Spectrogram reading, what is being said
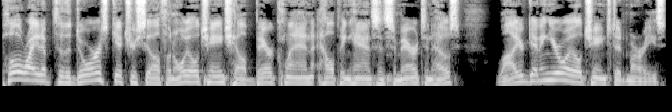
Pull right up to the doors, get yourself an oil change, help Bear Clan, Helping Hands, and Samaritan House while you're getting your oil changed at Murray's.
